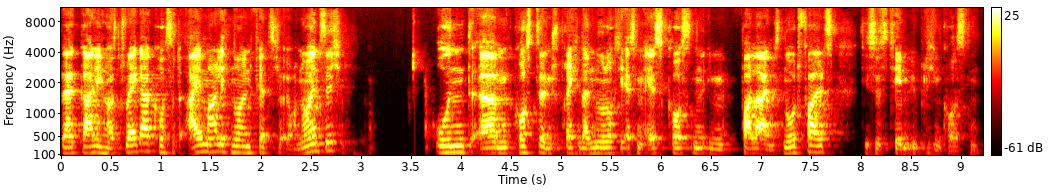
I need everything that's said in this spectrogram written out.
der Guardian Horse Tracker kostet einmalig 49,90 Euro und ähm, kostet entsprechend dann nur noch die SMS-Kosten im Falle eines Notfalls, die systemüblichen Kosten.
